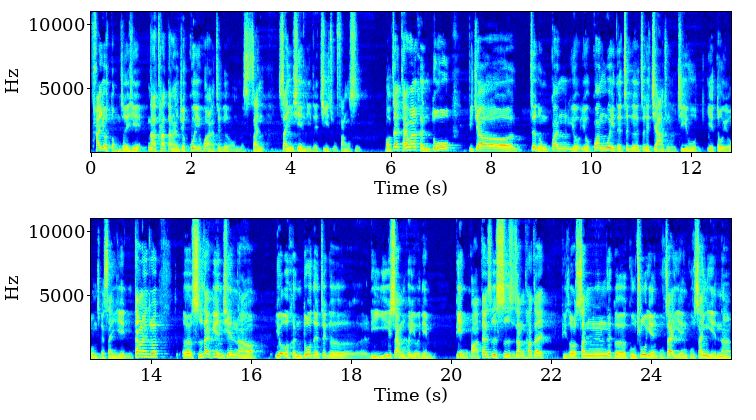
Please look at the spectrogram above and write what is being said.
他又懂这些，那他当然就规划了这个我们三三县里的祭祖方式。哦，在台湾很多。比较这种官有有官位的这个这个家族，几乎也都有用这个三县礼。当然说，呃，时代变迁了哈，有很多的这个礼仪上会有一点变化，但是事实上，它在比如说三那个古初言、古在言、古三言呐，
